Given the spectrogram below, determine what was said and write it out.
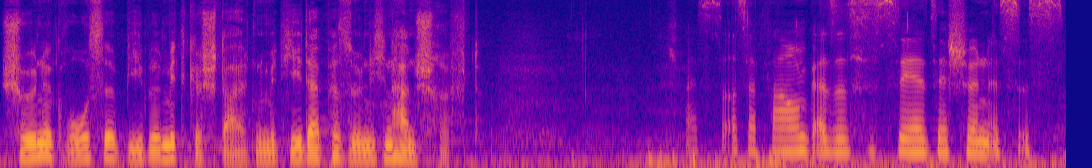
schöne große Bibel mitgestalten mit jeder persönlichen Handschrift. Ich weiß es aus Erfahrung, also es ist sehr, sehr schön. Es ist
